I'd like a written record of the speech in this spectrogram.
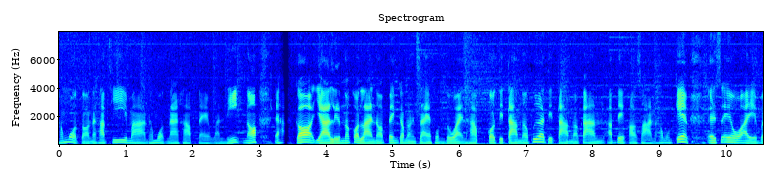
ทั้งหมดเนาะนะครับที่มาทั้งหมดนะครับในวันนี้เนาะนะครับ ก็อย่าลืมนะกดไลค์เนาะเป็นกำลังใจให้ผมด้วยนะครับ กดติดตามเนาะเพื่อติดตามเนาะการอัปเดตข่าวสารนะครับของเกม S A O I ไป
